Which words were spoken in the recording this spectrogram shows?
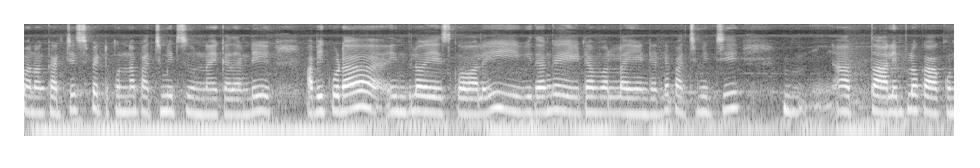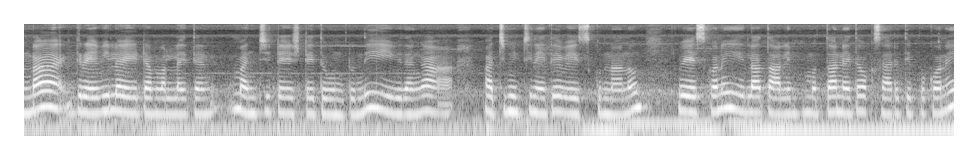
మనం కట్ చేసి పెట్టుకున్న పచ్చిమిర్చి ఉన్నాయి కదండి. అవి కూడా ఇందులో వేసుకోవాలి. ఈ విధంగా వేయటం వల్ల ఏంటంటే పచ్చిమిర్చి ఆ తాలింపులో కాకుండా గ్రేవీలో వేయటం వల్ల అయితే మంచి టేస్ట్ అయితే ఉంటుంది. ఈ విధంగా పచ్చిమిర్చిని అయితే వేసుకున్నాను. వేసుకొని ఇలా తాలింపు మొత్తాన్ని అయితే ఒకసారి తిప్పుకొని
